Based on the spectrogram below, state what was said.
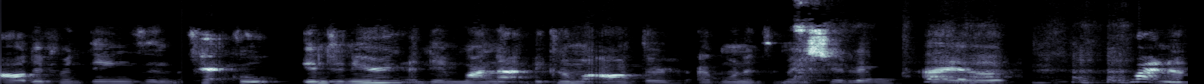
all different things in tactical engineering. And then why not become an author? I wanted to make sure that I, uh, why not?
